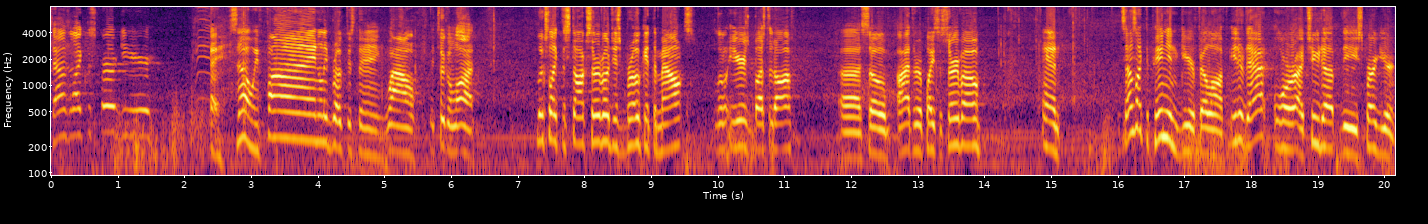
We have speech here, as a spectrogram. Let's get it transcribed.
Sounds like the spur gear. Okay, so we finally broke this thing. Wow, it took a lot. Looks like the stock servo just broke at the mounts. Little ears busted off. Uh, so I had to replace the servo. And it sounds like the pinion gear fell off. Either that or I chewed up the spur gear.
